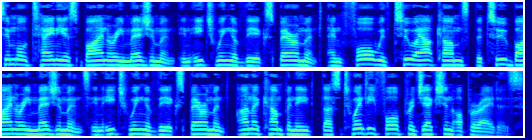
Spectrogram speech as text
simultaneous binary measurement in each wing of the experiment and four with two outcomes the two binary measurements in each wing of the experiment, unaccompanied, thus 24 projection operators.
